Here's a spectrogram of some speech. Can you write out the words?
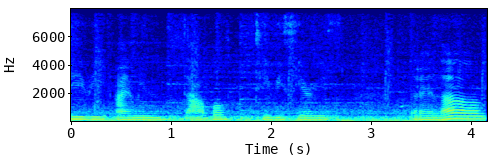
TV I mean the Apple TV series that I love.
